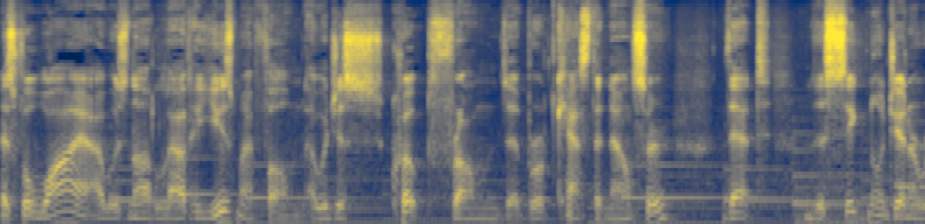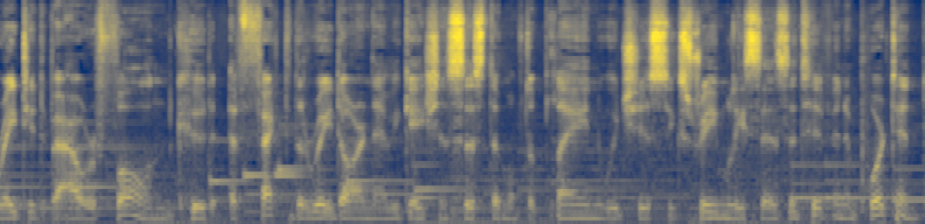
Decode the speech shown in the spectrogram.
As for why I was not allowed to use my phone, I would just quote from the broadcast announcer that the signal generated by our phone could affect the radar navigation system of the plane, which is extremely sensitive and important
